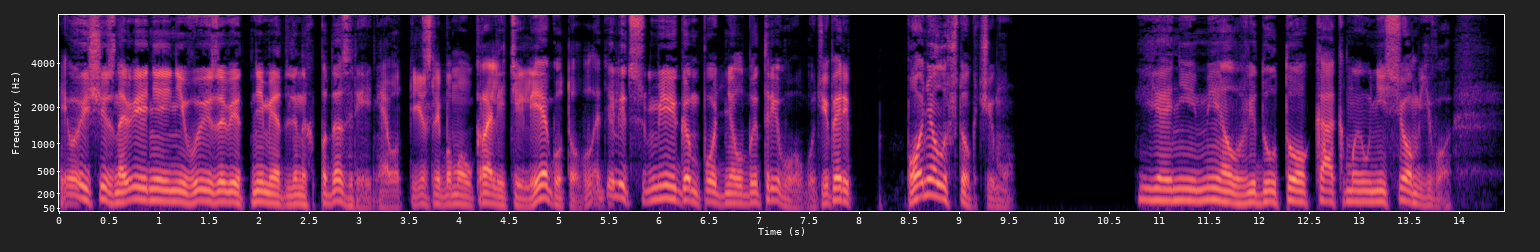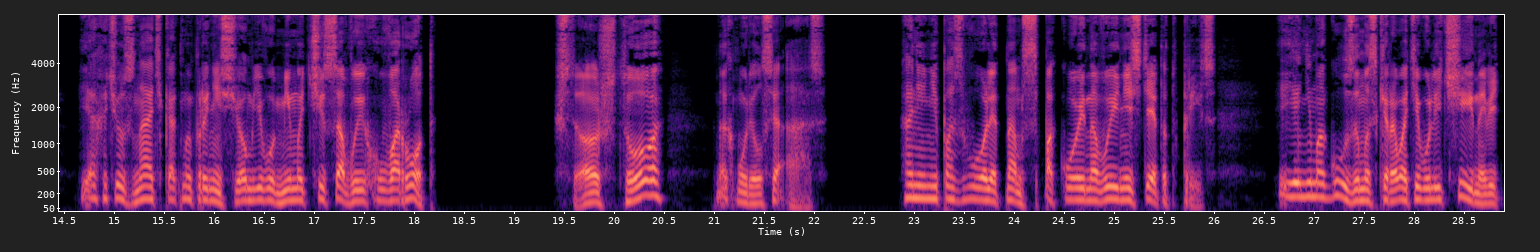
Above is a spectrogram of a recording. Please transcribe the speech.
его исчезновение не вызовет немедленных подозрений. А вот если бы мы украли телегу, то владелец мигом поднял бы тревогу. Теперь понял, что к чему? Я не имел в виду то, как мы унесем его. Я хочу знать, как мы пронесем его мимо часовых у ворот. Что-что? — нахмурился Аз. «Они не позволят нам спокойно вынести этот приз. И я не могу замаскировать его личиной, ведь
